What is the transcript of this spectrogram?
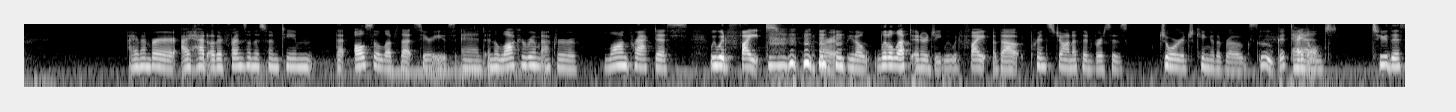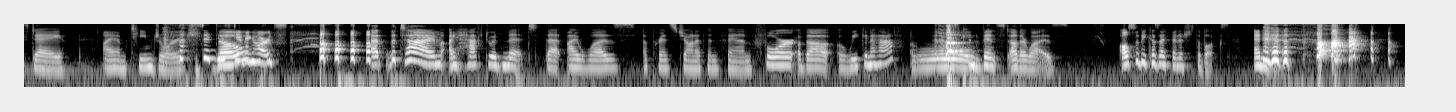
I remember I had other friends on the swim team that also loved that series. And in the locker room after long practice, we would fight with our, you know, little left energy. We would fight about Prince Jonathan versus George, King of the Rogues. Ooh, good title. And to this day, I am Team George. Sydney's Though, giving hearts. at the time, I have to admit that I was a Prince Jonathan fan for about a week and a half. And I was convinced otherwise. Also because I finished the books. Anyway.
